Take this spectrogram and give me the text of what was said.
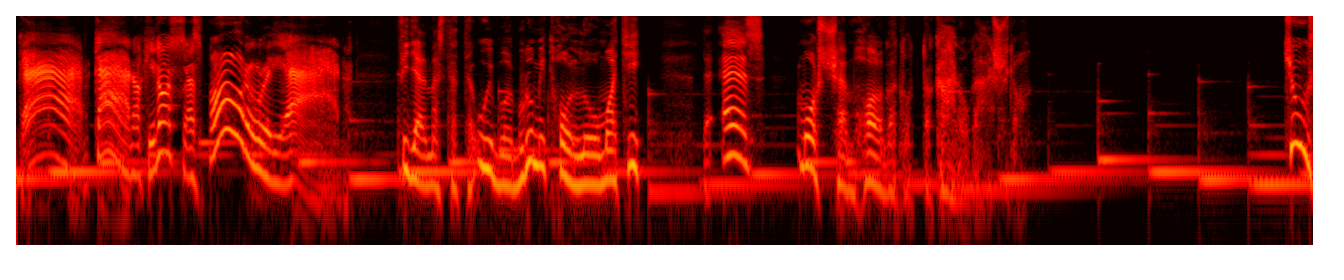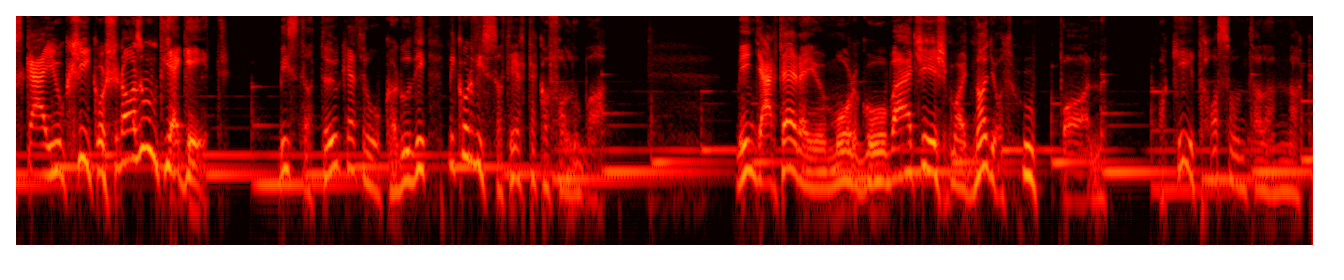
Kár, kár, aki rossz, az pórul jár! Figyelmeztette újból Brumit Holló Matyi, de ez most sem hallgatott a károgásra. Csúszkáljuk síkosra az útjegét! Biztatta őket Róka Rudi, mikor visszatértek a faluba. Mindjárt erre jön Morgó bácsi, és majd nagyot huppan. A két haszontalannak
